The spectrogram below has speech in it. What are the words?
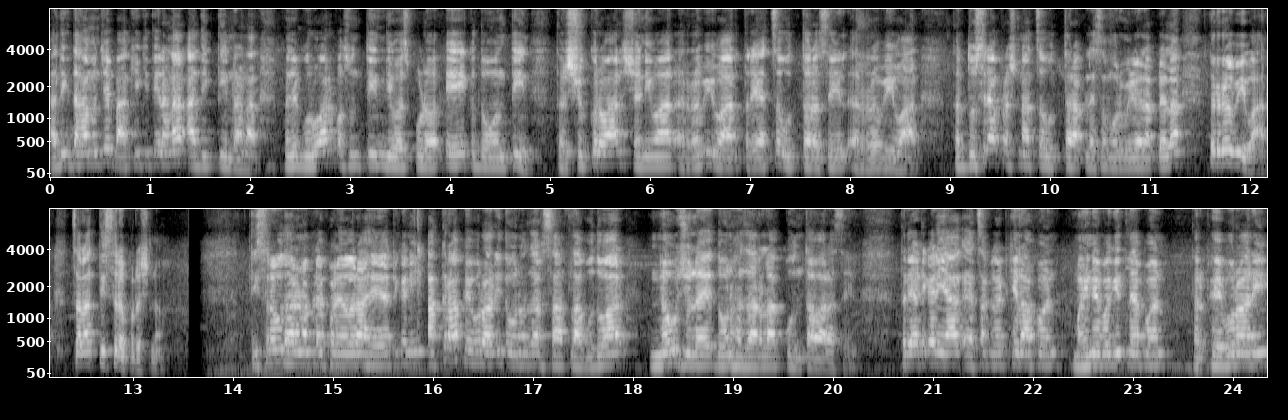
अधिक दहा म्हणजे बाकी किती राहणार? अधिक तीन राहणार. म्हणजे गुरुवारपासून तीन दिवस पुढं एक दोन तीन. तर शुक्रवार शनिवार रविवार तर याचं उत्तर असेल रविवार. तर दुसऱ्या प्रश्नाचं उत्तर आपल्यासमोर मिळेल आपल्याला रविवार. चला तिसरं प्रश्न. तिसरं उदाहरण आपल्या फळ्यावर आहे. या ठिकाणी अकरा फेब्रुवारी दोन हजार सातला बुधवार नऊ जुलै दोन हजारला कोणता वार असेल? तर या ठिकाणी या याचा गट केला आपण. महिने बघितले आपण. तर फेब्रुवारी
